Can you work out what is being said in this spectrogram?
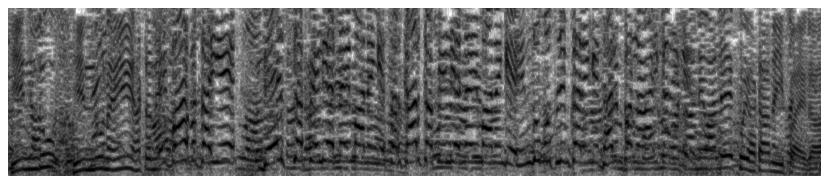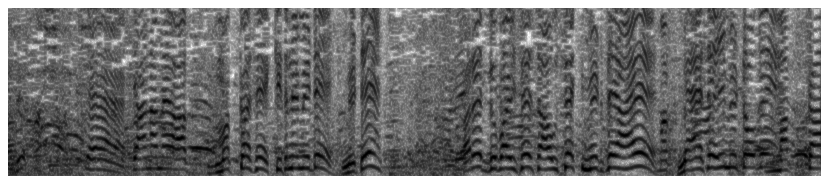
हिंदू हिंदू नहीं हटने। एक बात बताइए देश का फेलियर नहीं मानेंगे सरकार का फेलियर नहीं मानेंगे हिंदू मुस्लिम करेंगे धर्म पर लड़ाई हटाने करेंगे वाले कोई हटा नहीं पाएगा। क्या नाम है आप? मक्का से कितने मिटे? मिटे? अरे दुबई से साउथ से मिटते आए। मैं ऐसे ही मिटोगे। मक्का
